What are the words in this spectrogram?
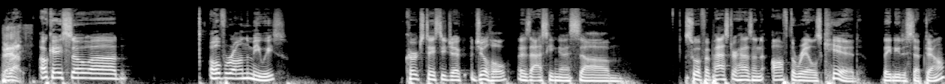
beth. Okay, so uh over on the MeWe's, Kirk's Tasty J- Jill Hole is asking us um so if a pastor has an off the rails kid, they need to step down?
